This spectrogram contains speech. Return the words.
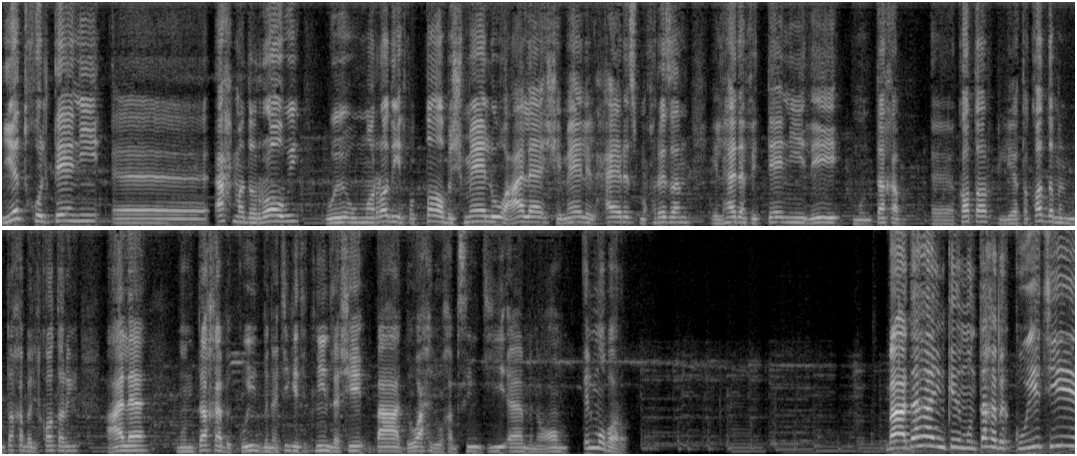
يدخل تاني آه، أحمد الراوي والمرة دي يحطها بشماله على شمال الحارس محرزا الهدف الثاني لمنتخب قطر ليتقدم المنتخب القطري على منتخب الكويت بنتيجة 2 لا شيء بعد 51 دقيقة من عمر المباراة. بعدها يمكن المنتخب الكويتي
